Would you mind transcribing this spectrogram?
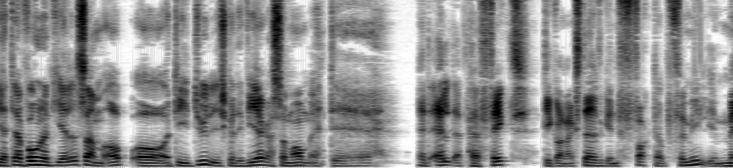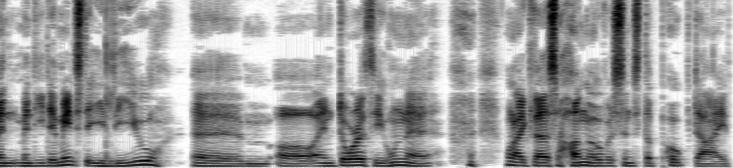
ja, der vågner de alle sammen op, og det er idyllisk, og det virker som om, at, øh, at alt er perfekt. Det går nok stadigvæk en fucked up familie, men, men de er det mindste i live. Øhm, og en Dorothy, hun, er, hun har ikke været så hungover since the Pope died.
